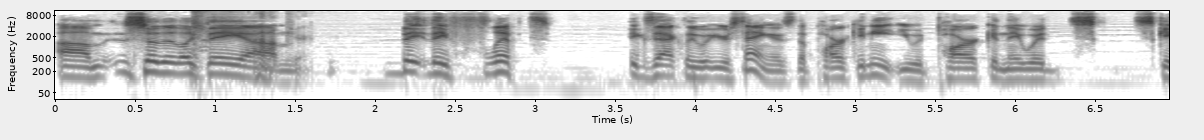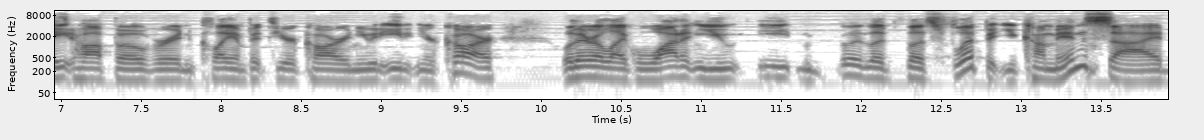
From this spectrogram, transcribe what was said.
Um, so that like they um, they they flipped exactly what you're saying is the park and eat. You would park and they would s- skate hop over and clamp it to your car and you would eat it in your car. Well, they were like, why don't you eat? Let's let's flip it. You come inside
